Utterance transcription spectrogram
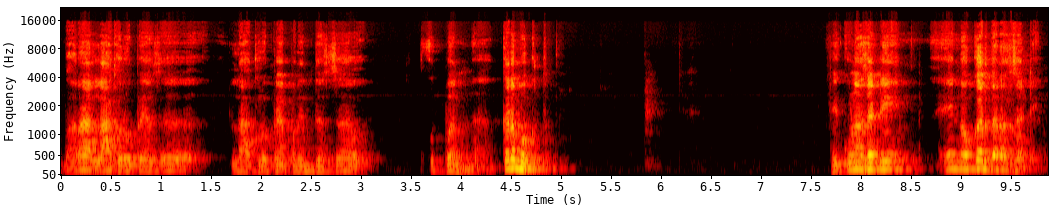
बारा लाख रुपयाचं लाख रुपयापर्यंतच उत्पन्न करमुक्त. हे कुणासाठी? हे नोकरदारांसाठी.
